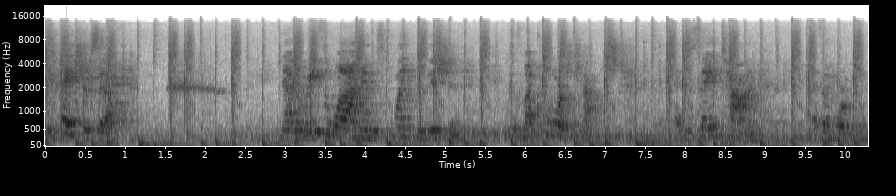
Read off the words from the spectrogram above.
Really pace yourself. Now the reason why I'm in this plank position is because my core is challenged. At the same time as I'm working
